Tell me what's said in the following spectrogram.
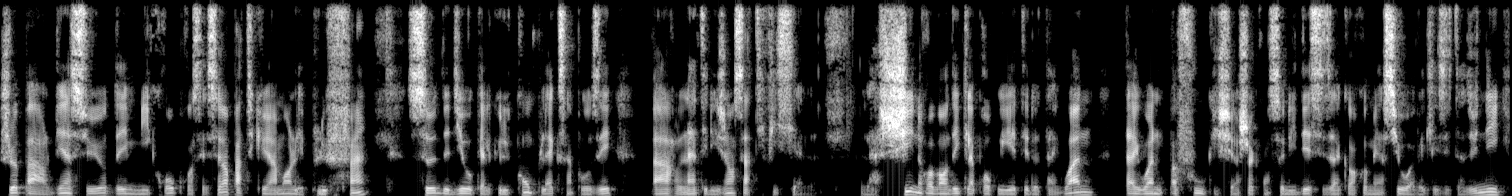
je parle bien sûr des microprocesseurs, particulièrement les plus fins, ceux dédiés aux calculs complexes imposés par l'intelligence artificielle. La Chine revendique la propriété de Taïwan, Taïwan pas fou qui cherche à consolider ses accords commerciaux avec les États-Unis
